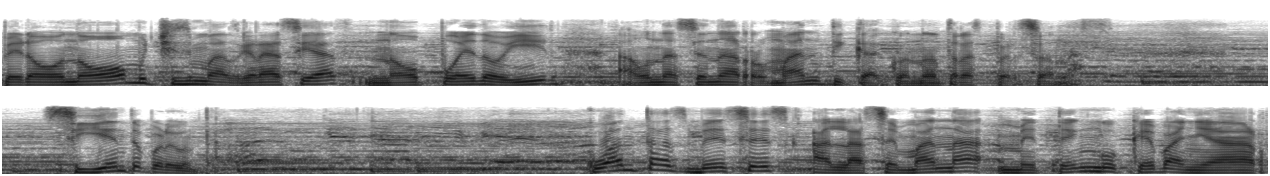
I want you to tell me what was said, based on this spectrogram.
Pero no, muchas muchísimas gracias, no puedo ir a una cena romántica con otras personas. Siguiente pregunta. ¿Cuántas veces a la semana me tengo que bañar?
